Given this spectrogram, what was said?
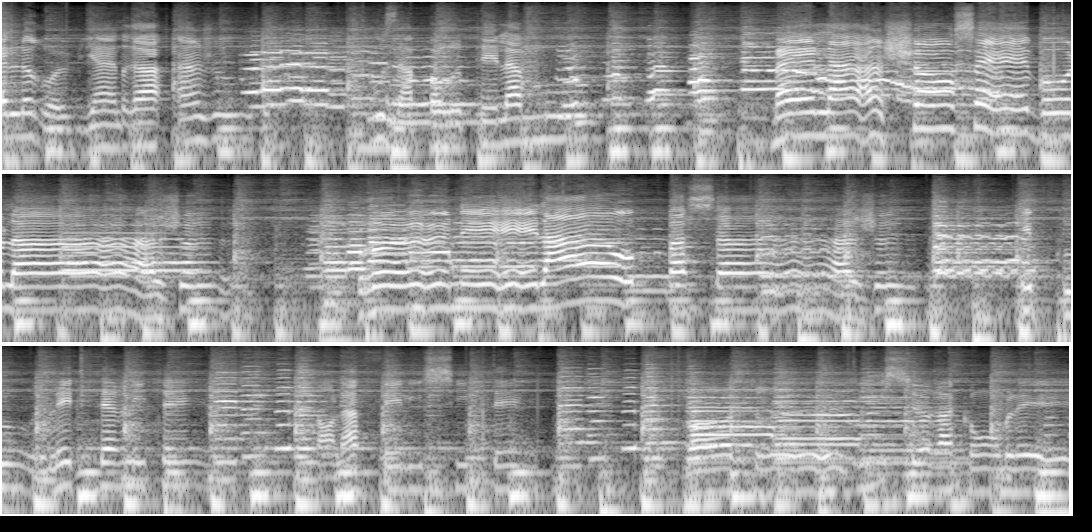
Elle reviendra un jour vous apporter l'amour. Mais la chance est volage, prenez-la au passage. Et pour l'éternité, dans la félicité, votre vie sera comblée.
